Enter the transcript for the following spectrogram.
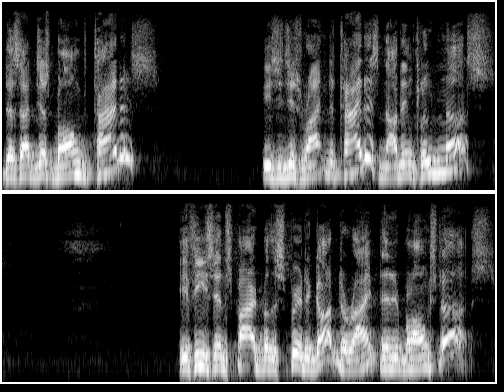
Does that just belong to Titus? Is he just writing to Titus, not including us? If he's inspired by the Spirit of God to write, then it belongs to us.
